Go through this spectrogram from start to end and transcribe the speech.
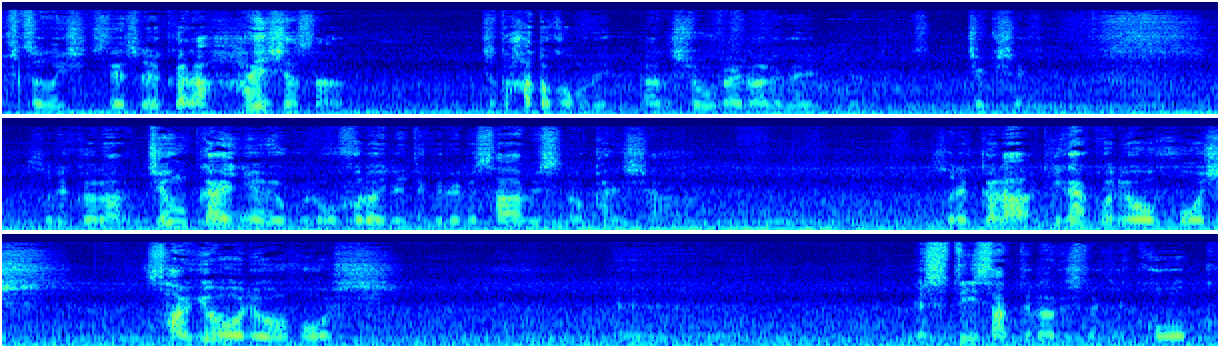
普通の医師ですね。それから歯医者さん。ちょっと歯とかもねあの障害のあれでチェックしなきゃ。いけないそれから巡回入浴のお風呂入れてくれるサービスの会社。それから理学療法士作業療法士、えー、ST さんって何でしたっけ？航空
